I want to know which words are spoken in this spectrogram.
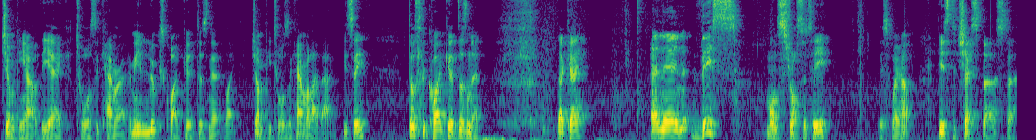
jumping out of the egg towards the camera. I mean, it looks quite good, doesn't it? Like jumping towards the camera like that. You see? It does look quite good, doesn't it? Okay. And then this monstrosity, this way up, is the chest burster.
